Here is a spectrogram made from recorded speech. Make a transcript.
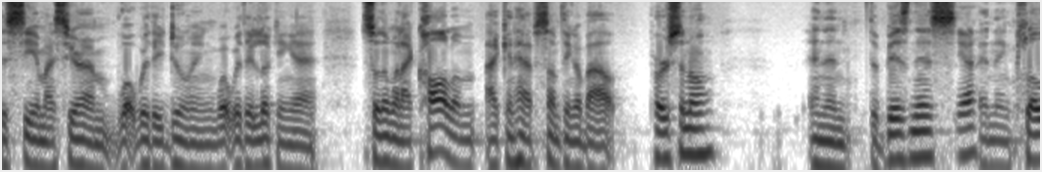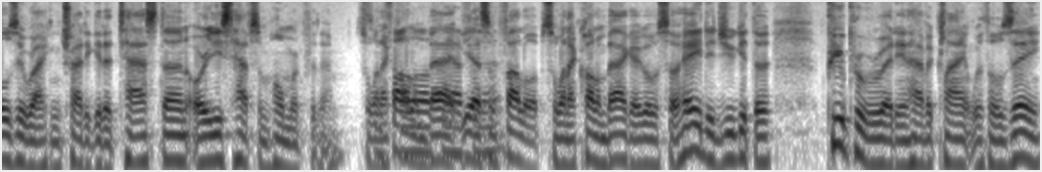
to see in my CRM what were they doing, what were they looking at, so then when I call them, I can have something about personal, and then the business, Yeah. and then close it where I can try to get a task done, or at least have some homework for them. So when I call them back, after yeah, some follow up. So when I call them back, I go, so hey, did you get the pre-approval ready? And have a client with Jose,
